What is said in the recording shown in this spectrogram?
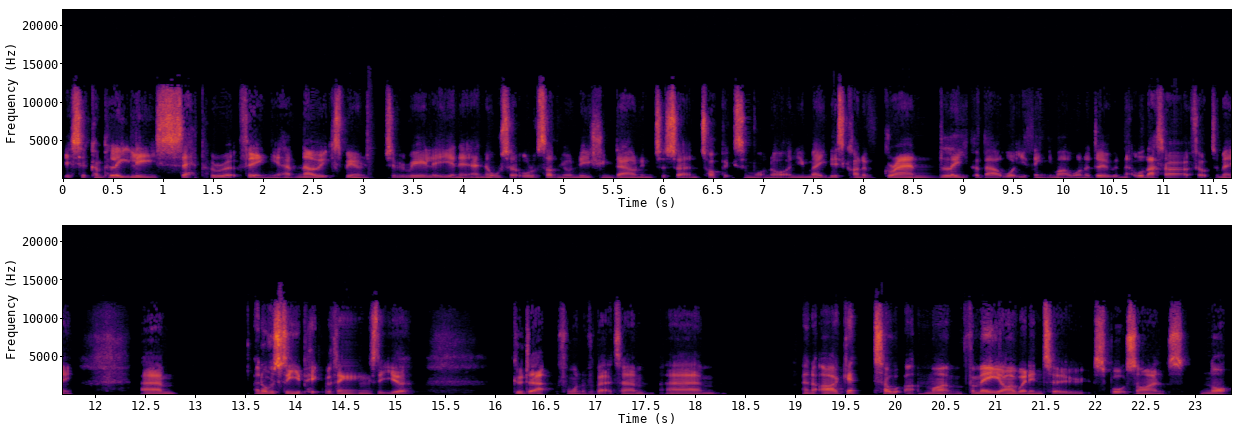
it's a completely separate thing. You have no experience of it really, and and also all of a sudden you're niching down into certain topics and whatnot, and you make this kind of grand leap about what you think you might want to do, and that, well, that's how it felt to me. Um, and obviously you pick the things that you're good at, for want of a better term, um, and I guess I, uh, my, for me, I went into sports science not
